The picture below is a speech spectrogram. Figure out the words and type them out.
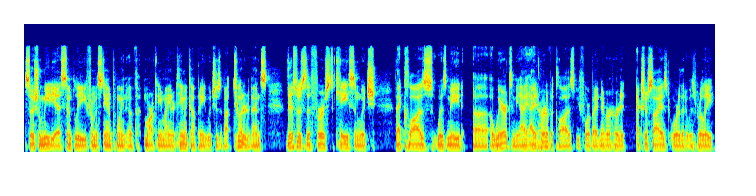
social media simply from a standpoint of marketing my entertainment company, which is about 200 events. This was the first case in which that clause was made uh, aware to me. I, had heard of a clause before, but I'd never heard it exercised or that it was really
